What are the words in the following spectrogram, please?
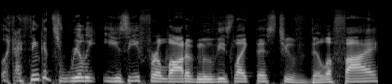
like I think it's really easy for a lot of movies like this to vilify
